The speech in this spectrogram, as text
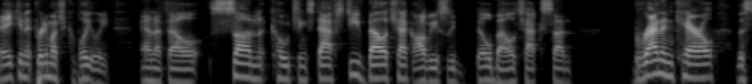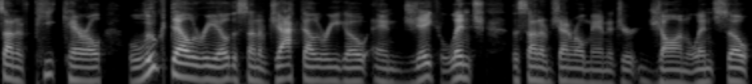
making it pretty much completely NFL son coaching staff. Steve Belichick, obviously Bill Belichick's son, Brennan Carroll, the son of Pete Carroll, Luke Del Rio, the son of Jack Del Rio, and Jake Lynch, the son of general manager John Lynch. So,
